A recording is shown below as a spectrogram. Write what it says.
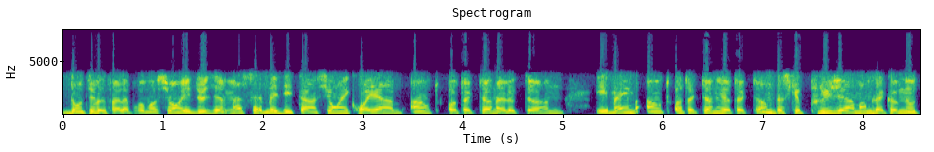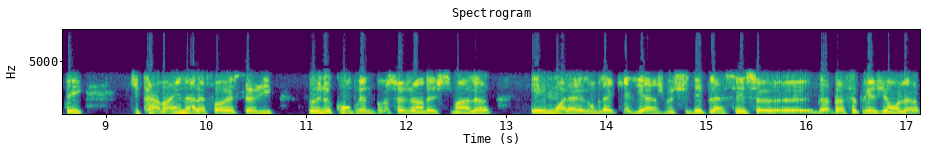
dont ils veulent faire la promotion. Et deuxièmement, ça met des tensions incroyables entre autochtones et allochtones et même entre autochtones et autochtones parce que plusieurs membres de la communauté qui travaillent dans la foresterie, eux ne comprennent pas ce genre d'ajustement-là. Et moi, la raison pour laquelle hier je me suis déplacé dans cette région-là,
